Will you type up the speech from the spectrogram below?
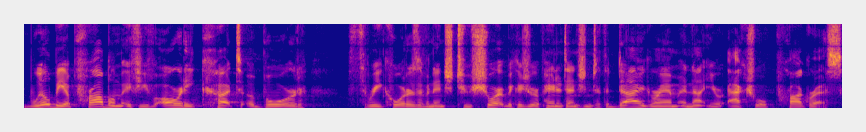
will be a problem if you've already cut a board three quarters of an inch too short because you were paying attention to the diagram and not your actual progress.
